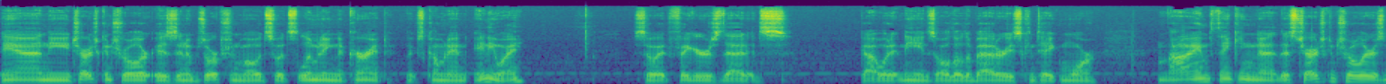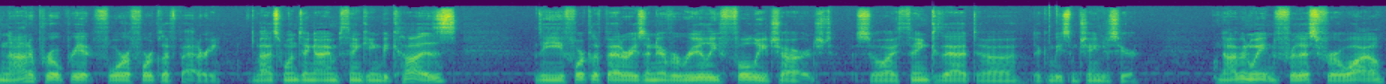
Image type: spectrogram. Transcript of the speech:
and the charge controller is in absorption mode so it's limiting the current that's coming in anyway. So it figures that it's got what it needs although the batteries can take more. I'm thinking that this charge controller is not appropriate for a forklift battery. That's one thing I'm thinking because the forklift batteries are never really fully charged. So I think that uh, there can be some changes here. Now I've been waiting for this for a while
